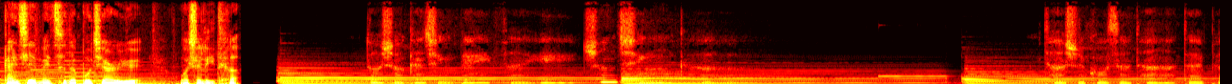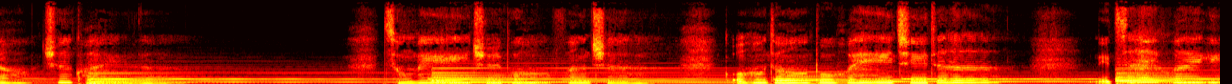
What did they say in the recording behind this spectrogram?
感谢每次的不期而遇，我是李特。多少感情被翻译成情歌，它是苦涩，它代表着快乐。从没一直播放着，过后都不会记得。你在怀疑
